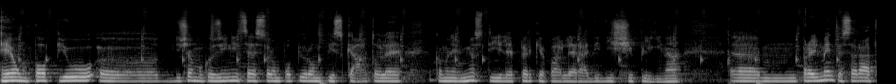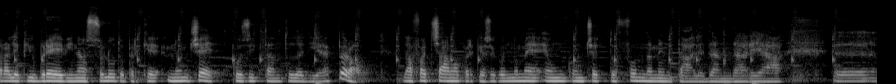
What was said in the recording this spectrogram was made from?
è un po' più, eh, diciamo così, inizia a essere un po' più rompiscatole, come nel mio stile, perché parlerà di disciplina. Um, probabilmente sarà tra le più brevi in assoluto perché non c'è così tanto da dire, però la facciamo perché secondo me è un concetto fondamentale da andare a, eh,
